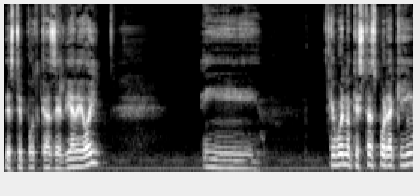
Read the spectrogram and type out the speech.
de este podcast del día de hoy. Y qué bueno que estás por aquí.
